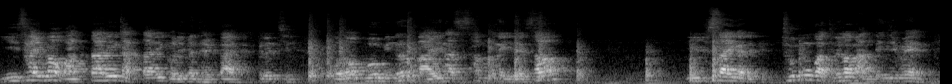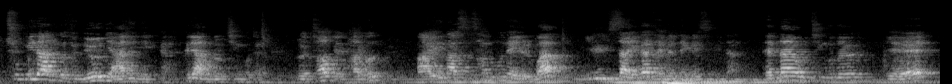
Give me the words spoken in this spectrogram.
이 사이만 왔다리 갔다리 거리면 될거 아니야. 그렇지. 그럼 범위는 마이너스 3분의 1에서 1 사이가 되지. 등호가 들어가면 안 되지. 왜? 축이라는 것은 면이 아니니까. 그래 안 그렇죠 친구들. 그렇죠? 네, 답은 마이너스 3분의 1과 1 사이가 되면 되겠습니다. 됐나요 우리 친구들? 예.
